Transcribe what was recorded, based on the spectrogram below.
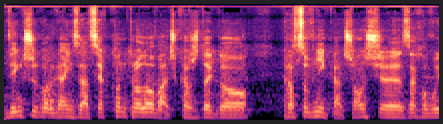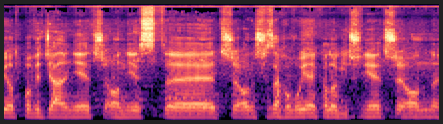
większych organizacjach, kontrolować każdego pracownika, czy on się zachowuje odpowiedzialnie, czy on, jest, e, czy on się zachowuje ekologicznie, czy on e,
